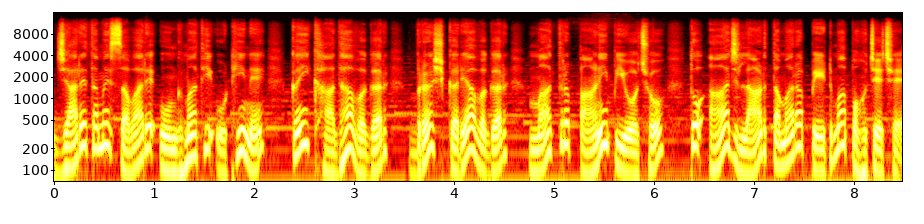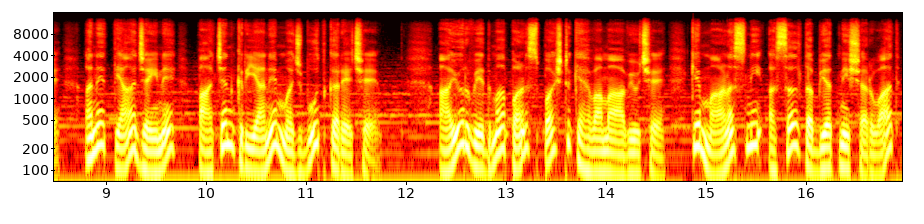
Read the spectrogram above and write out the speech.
જ્યારે તમે સવારે ઊંઘમાંથી ઉઠીને કંઈ ખાધા વગર, બ્રશ કર્યા વગર માત્ર પાણી પીઓ છો, તો આ જ લાળ તમારા પેટમાં પહોંચે છે અને ત્યાં જઈને પાચન ક્રિયાને મજબૂત કરે છે. આયુર્વેદમાં પણ સ્પષ્ટ કહેવામાં આવ્યું છે કે માણસની અસલ તબિયતની શરૂઆત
